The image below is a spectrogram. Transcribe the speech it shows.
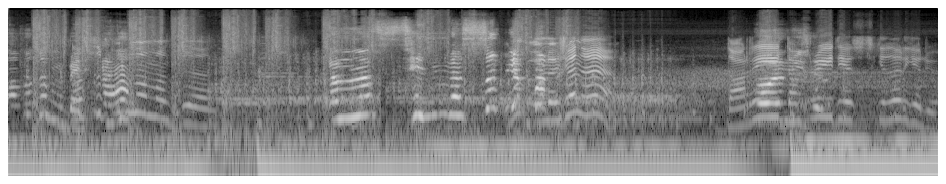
Anladın mı beni? Nasıl bulamadın? Allah seni nasıl yapar? Öleceksin he. Ölmeyeceğim. Darrey diye skiller geliyor.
